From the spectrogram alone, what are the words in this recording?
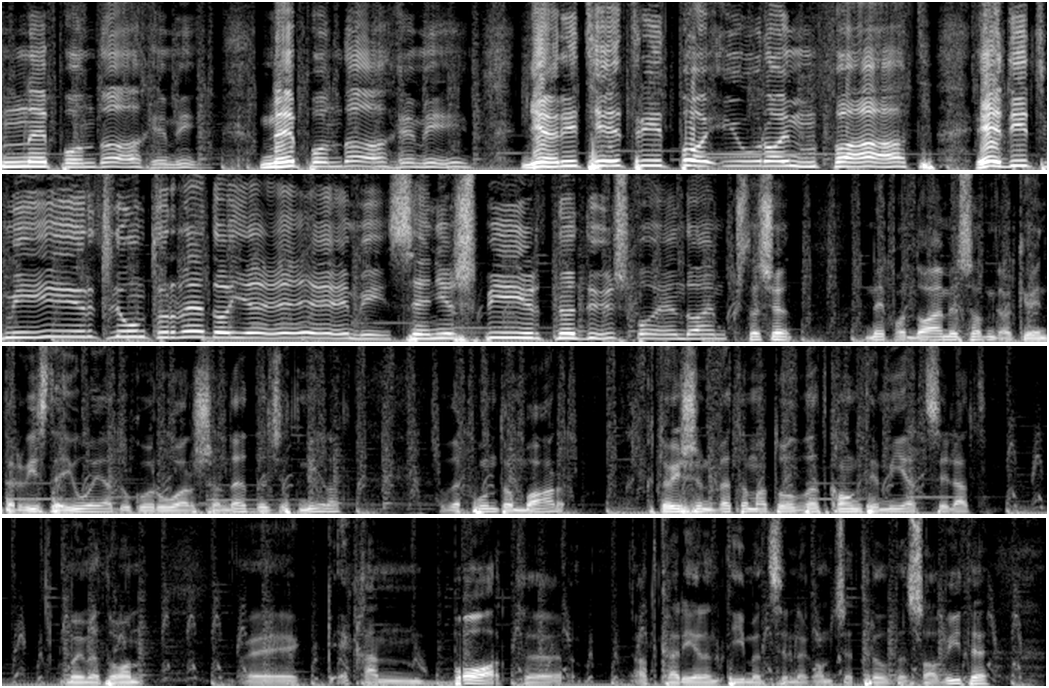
Ne po ndahemi, ne po ndahemi Njëri-tjetrit po i urojmë fat E dimë mirë të lumtur ne s'do jemi Se një shpirt në dysh po e ndajmë Kështu që ne po ndahemi sot nga kjo intervistë e juaja duke uruar shëndet dhe gjithë të mirat Dhe punë të mbarë Këto ishin vetëm ato 10 kongë të mija të cilat me i me thonë e, e kanë bo atë atë karrierën time të cilën e kam që 30 e sa vite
